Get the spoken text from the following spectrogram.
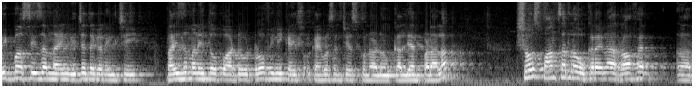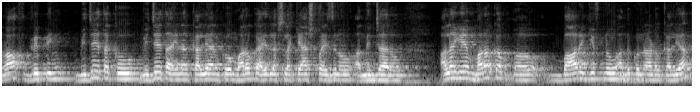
బిగ్ బాస్ సీజన్ నైన్ విజేతగా నిలిచి ప్రైజ్ మనీతో పాటు ట్రోఫీని కై కైవసం చేసుకున్నాడు కళ్యాణ్ పడాల. షో స్పాన్సర్లో ఒకరైన రాఫెర్ రాఫ్ గ్రిప్పింగ్ విజేతకు విజేత అయిన కళ్యాణ్కు మరొక ఐదు లక్షల క్యాష్ ప్రైజ్ను అందించారు. అలాగే మరొక భారీ గిఫ్ట్ను అందుకున్నాడు కళ్యాణ్.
